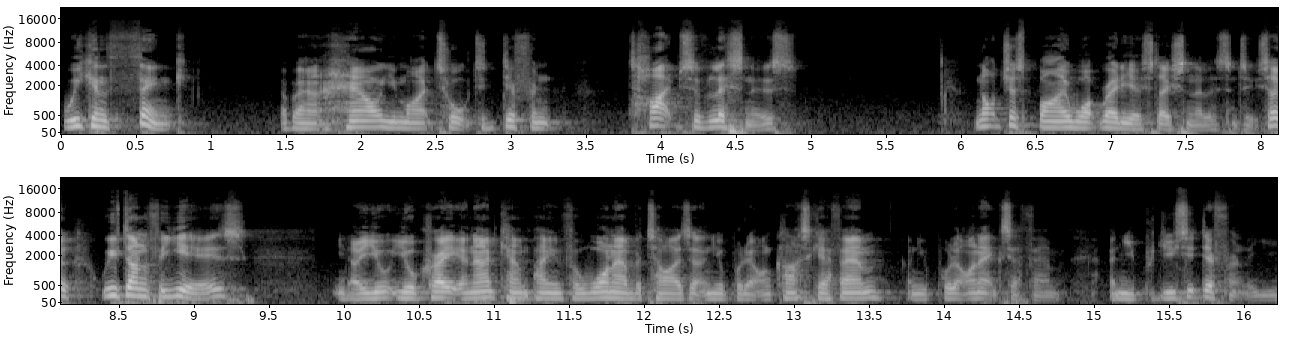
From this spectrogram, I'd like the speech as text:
we can think about how you might talk to different types of listeners, not just by what radio station they listen to. So we've done for years, you know, you, will create an ad campaign for one advertiser and you'll put it on Classic FM and you put it on XFM and you produce it differently. You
